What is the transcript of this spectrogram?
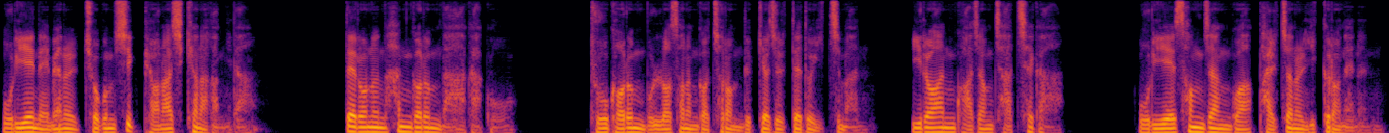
우리의 내면을 조금씩 변화시켜 나갑니다. 때로는 한 걸음 나아가고 두 걸음 물러서는 것처럼 느껴질 때도 있지만 이러한 과정 자체가 우리의 성장과 발전을 이끌어내는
